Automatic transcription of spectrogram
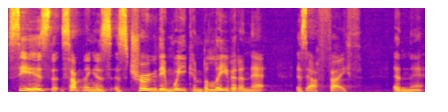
says that something is, is true, then we can believe it, and that is our faith in that.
